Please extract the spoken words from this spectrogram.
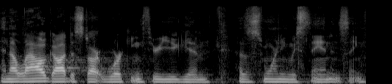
and allow God to start working through you again as this morning we stand and sing.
